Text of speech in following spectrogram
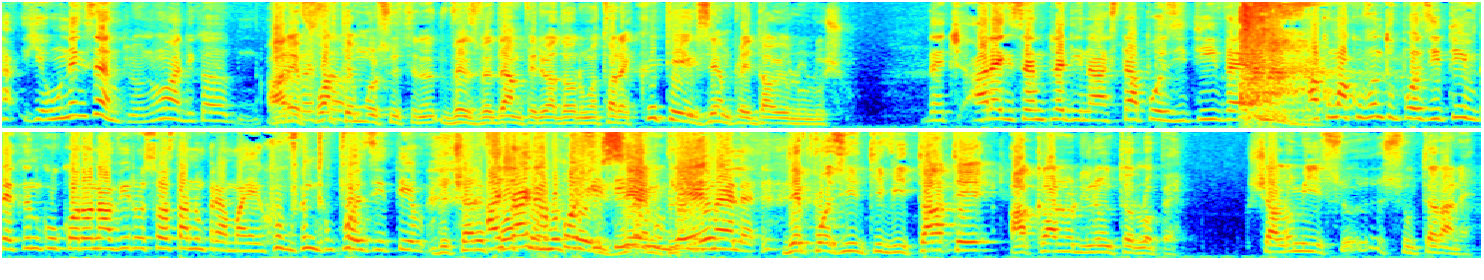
Da, e un exemplu, nu? Adică are foarte să... mult susținut. Veți vedea în perioada următoare câte exemple îi dau eu lui Lușu. Deci are exemple din astea pozitive. Acum cuvântul pozitiv, de când cu coronavirusul ăsta nu prea mai e cuvântul pozitiv. Deci are Așa foarte multe exemple de pozitivitate a clanurilor interlope și a lumii subterane.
